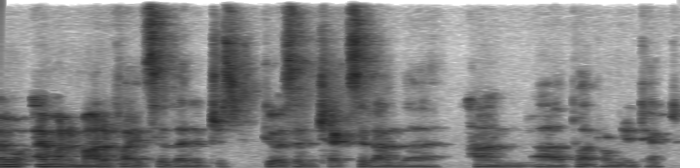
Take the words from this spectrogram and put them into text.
I, w- I want to modify it so that it just goes and checks it on the on uh, platform detect.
